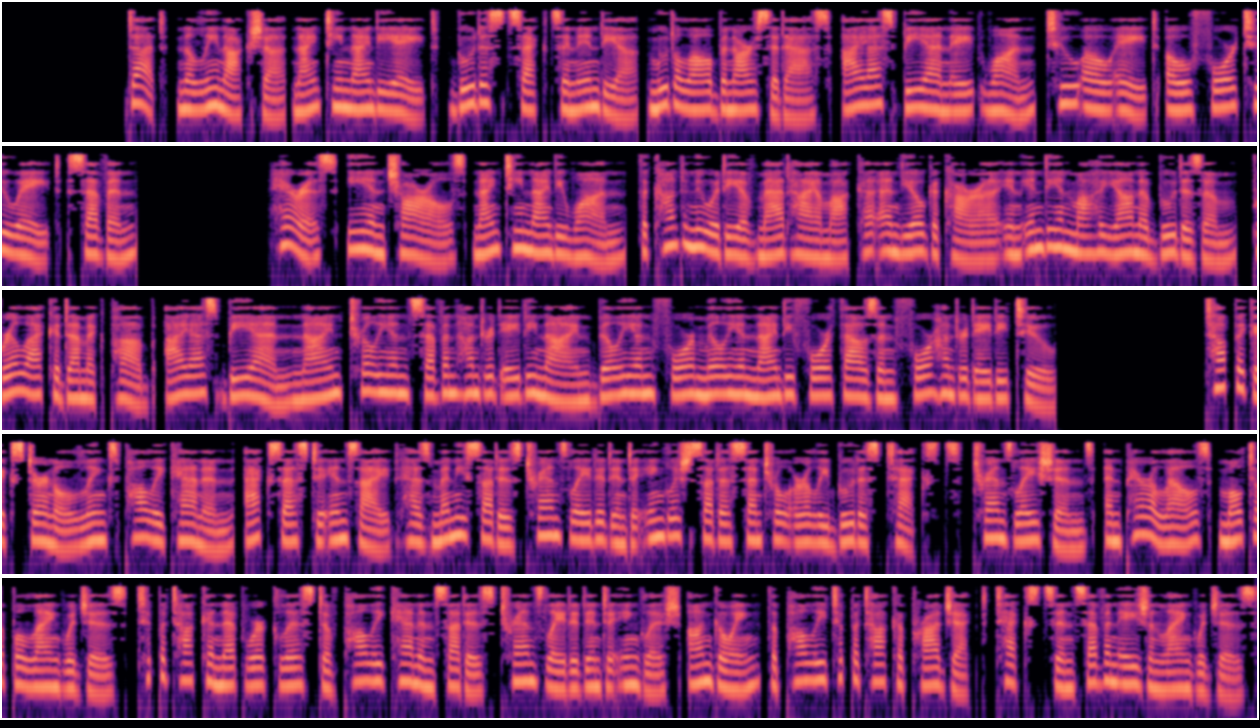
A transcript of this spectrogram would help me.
Dutt, Nalinaksha 1998, Buddhist Sects in India, Motilal Banarsidass, ISBN 81-208-0428-7 Harris, Ian Charles 1991, The Continuity of Madhyamaka and Yogacara in Indian Mahayana Buddhism, Brill Academic Pub, ISBN 9789004094482 Topic external links Pali Canon, access to Insight has many suttas translated into English Sutta Central Early Buddhist texts, translations, and parallels multiple languages Tipitaka Network List of Pali Canon suttas translated into English ongoing The Pali Tipitaka Project texts in seven Asian languages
